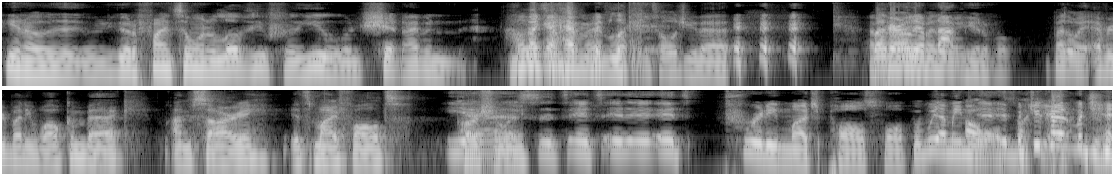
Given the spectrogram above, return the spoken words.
you know, you gotta find someone who loves you for you and shit. I've been, How like I haven't been looking. told you that. Apparently, way- I'm not way- beautiful. By the way, everybody, welcome back. I'm sorry. It's my fault. Partially. Yes, it's it's it, it- it's pretty much Paul's fault. But we, I mean, Oh, uh, well, but you you. kind of, but you,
